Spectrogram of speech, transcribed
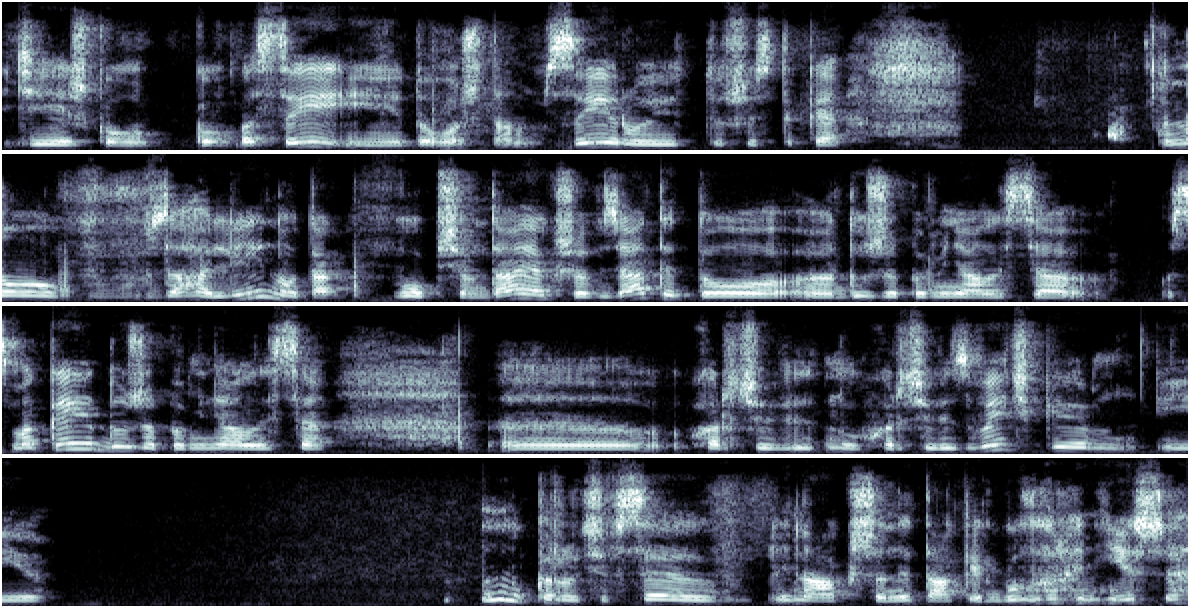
І тієї ж ковбаси, і того ж там сиру, і то щось таке. Ну, взагалі, ну так, в общем, да, якщо взяти, то е, дуже помінялися смаки, дуже помінялися е, харчові, ну, харчові звички і. Ну, коротше, все інакше, не так, як було раніше.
